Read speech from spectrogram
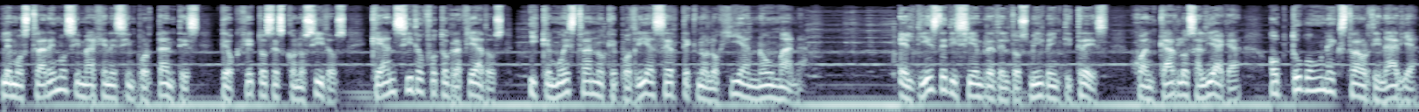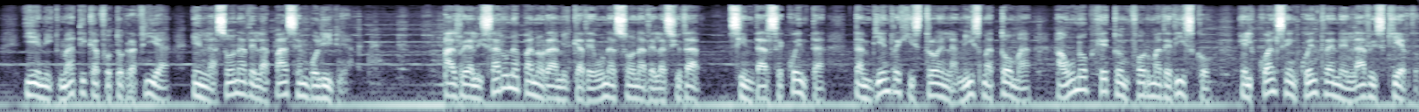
le mostraremos imágenes importantes de objetos desconocidos que han sido fotografiados y que muestran lo que podría ser tecnología no humana. El 10 de diciembre del 2023, Juan Carlos Aliaga obtuvo una extraordinaria y enigmática fotografía en la zona de La Paz en Bolivia. Al realizar una panorámica de una zona de la ciudad, sin darse cuenta, también registró en la misma toma a un objeto en forma de disco, el cual se encuentra en el lado izquierdo.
